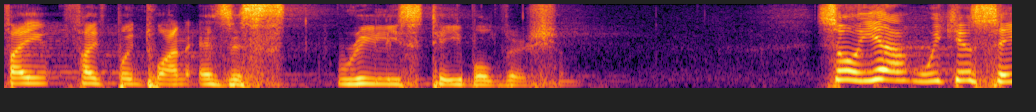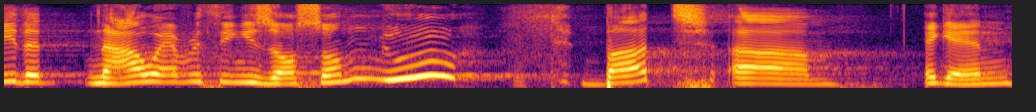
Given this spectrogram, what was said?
5.1 as a really stable version. So yeah, we can say that now everything is awesome. Woo! But um, again,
